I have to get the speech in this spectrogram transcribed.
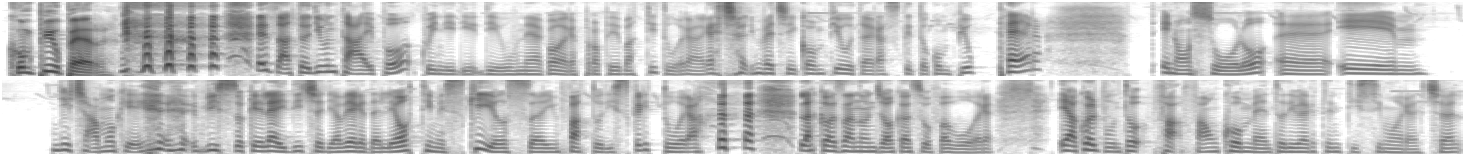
Computer. esatto, di un typo, quindi di, di un errore proprio di battitura. Rachel invece di computer ha scritto computer e non solo. eh, e diciamo che, visto che lei dice di avere delle ottime skills in fatto di scrittura, la cosa non gioca a suo favore. E a quel punto fa, fa un commento divertentissimo Rachel.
